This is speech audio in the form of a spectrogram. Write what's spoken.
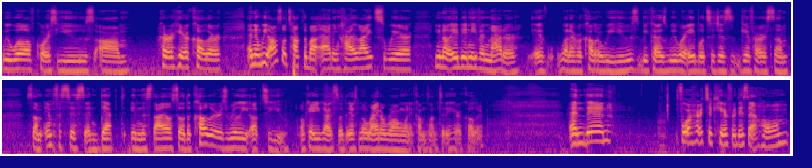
We will of course use um, her hair color. And then we also talked about adding highlights where, you know, it didn't even matter if whatever color we used because we were able to just give her some some emphasis and depth in the style. So the color is really up to you. Okay, you guys, so there's no right or wrong when it comes onto the hair color. And then for her to care for this at home,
